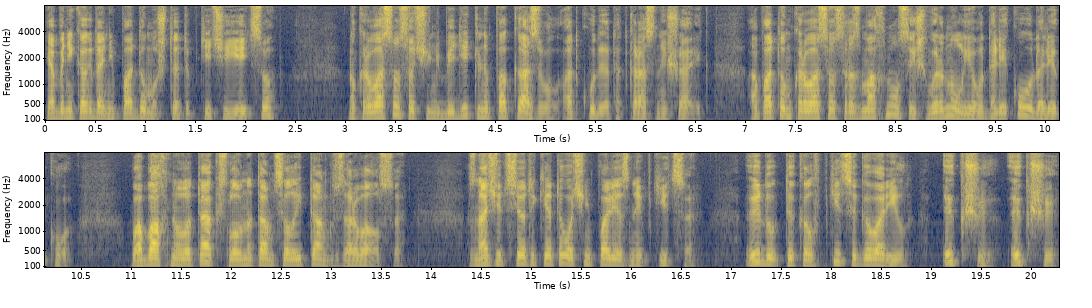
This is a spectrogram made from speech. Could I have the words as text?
Я бы никогда не подумал, что это птичье яйцо, но кровосос очень убедительно показывал, откуда этот красный шарик – а потом кровосос размахнулся и швырнул его далеко-далеко. Бабахнуло так, словно там целый танк взорвался. Значит, все-таки это очень полезная птица. Иду тыкал в птиц и говорил «Икши, икши».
